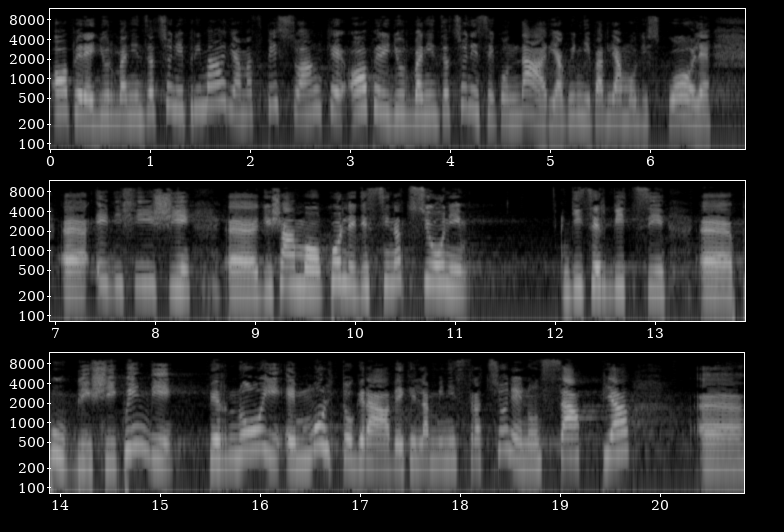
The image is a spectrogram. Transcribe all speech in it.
opere di urbanizzazione primaria, ma spesso anche opere di urbanizzazione secondaria, quindi parliamo di scuole, eh, edifici eh, diciamo, con le destinazioni di servizi eh, pubblici. Quindi per noi è molto grave che l'amministrazione non sappia eh,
